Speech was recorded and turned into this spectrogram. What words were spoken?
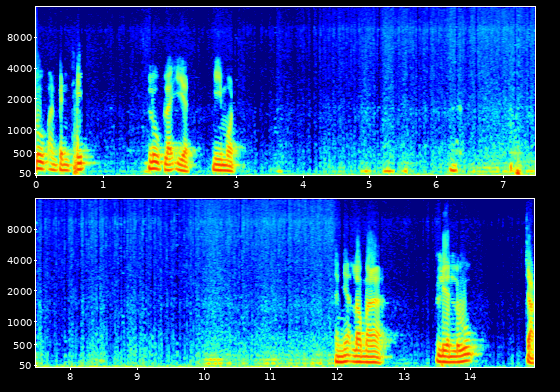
รูปอันเป็นทิพย์รูปละเอียดมีหมด นเนี้ยเรามาเรียนรู้จาก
